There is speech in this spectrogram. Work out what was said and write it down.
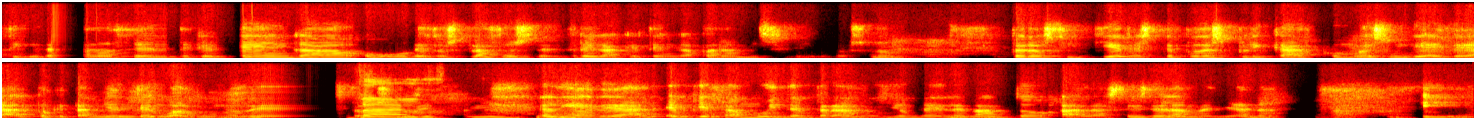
actividad docente que tenga o de los plazos de entrega que tenga para mis libros, ¿no? Pero si quieres te puedo explicar cómo es un día ideal, porque también tengo alguno de estos. El día ideal empieza muy temprano, yo me levanto a las 6 de la mañana y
